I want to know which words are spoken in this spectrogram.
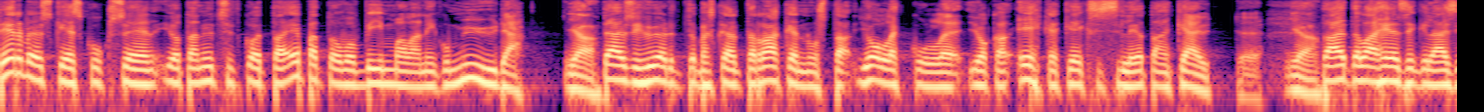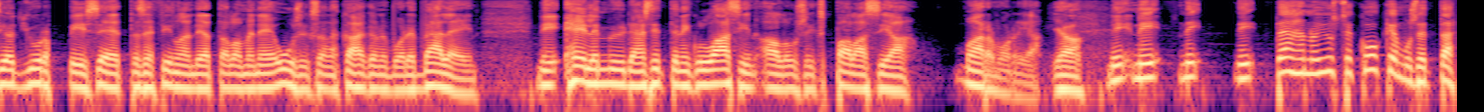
terveyskeskukseen, jota nyt sitten koittaa epätoivon vimmalla niin kuin myydä Jaa. täysin hyödyttämässä käyttä rakennusta jollekulle, joka ehkä keksisi sille jotain käyttöä. Jaa. Tai ajatellaan helsinkiläisiä, jotka jurppii se, että se Finlandia-talo menee uusiksi aina 20 vuoden välein, niin heille myydään sitten niin kuin lasin alusiksi palasia marmoria. Jaa. Ni, niin, niin, niin tämähän on just se kokemus, että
